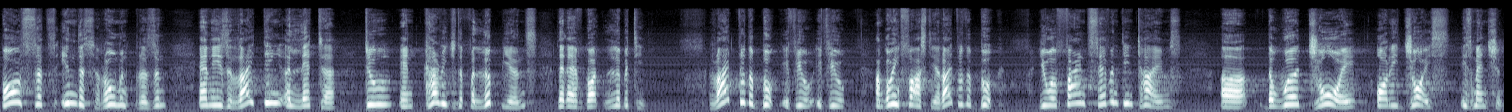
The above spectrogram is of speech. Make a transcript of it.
Paul sits in this Roman prison and he's writing a letter to encourage the Philippians that have got liberty. Right through the book, if you, if you, I'm going fast here, right through the book, you will find 17 times uh, the word joy or rejoice is mentioned.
